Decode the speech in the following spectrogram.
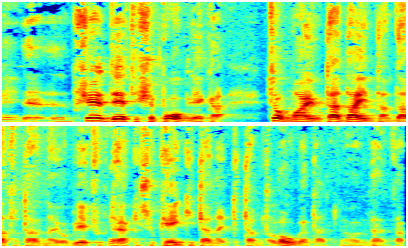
e, Vše deti še poobleka, co maju, ta daj im tam dato ta naj obleču, taki su kenki, ta naj tam ta louga, ta, no, ta, ta,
